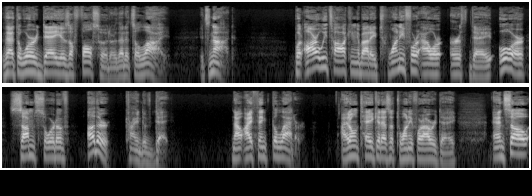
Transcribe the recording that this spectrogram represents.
that the word day is a falsehood or that it's a lie. It's not. But are we talking about a 24 hour Earth day or some sort of other kind of day? Now, I think the latter. I don't take it as a 24 hour day. And so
